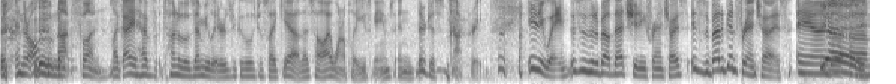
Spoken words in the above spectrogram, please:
and they're also not fun. Like I have a ton of those emulators because I was just like, yeah, that's how I want to play these games, and they're just not great. anyway, this isn't about that shitty franchise. This is about a good franchise, and uh,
